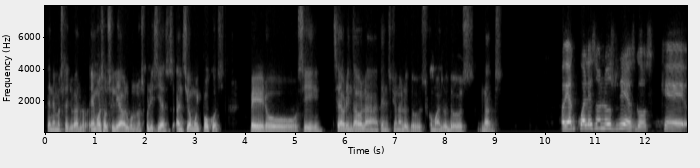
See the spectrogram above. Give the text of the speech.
tenemos que ayudarlo. Hemos auxiliado a algunos policías, han sido muy pocos, pero sí se ha brindado la atención a los dos, como a los dos lados. Fabián, ¿cuáles son los riesgos que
